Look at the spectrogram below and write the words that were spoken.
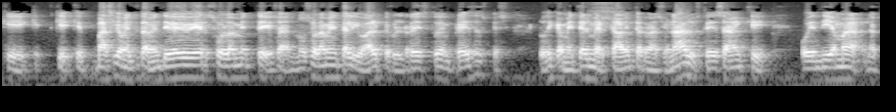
que, que, básicamente también debe ver solamente, o sea, no solamente Alibal, pero el resto de empresas, pues lógicamente el mercado internacional. Ustedes saben que hoy en día la,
